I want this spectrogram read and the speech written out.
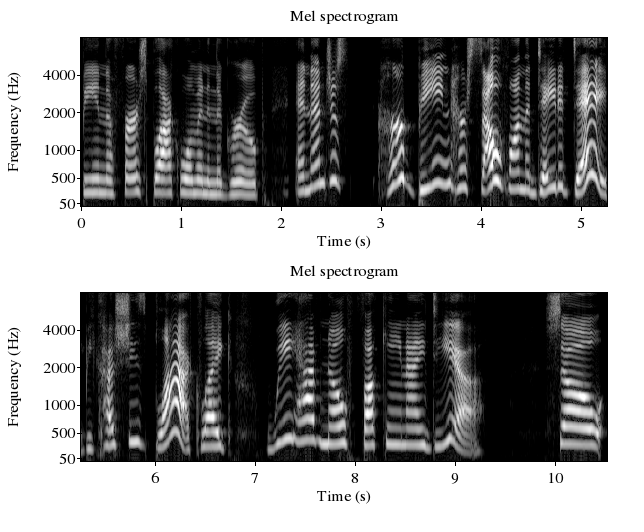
being the first black woman in the group, and then just her being herself on the day to day because she's black. Like, we have no fucking idea. So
